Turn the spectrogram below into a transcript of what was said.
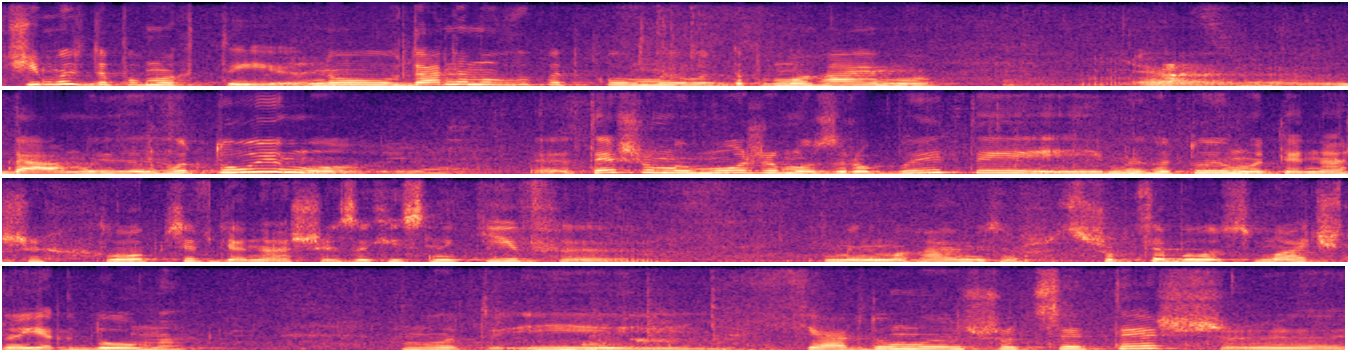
чимось допомогти. Ну, в даному випадку ми от допомагаємо, е, да, ми готуємо е, те, що ми можемо зробити, і ми готуємо для наших хлопців, для наших захисників. е, Ми намагаємося, щоб це було смачно, як вдома. От, і я думаю, що це теж е,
